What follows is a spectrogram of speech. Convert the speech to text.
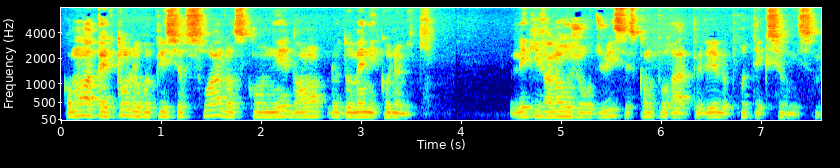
Comment appelle-t-on le repli sur soi lorsqu'on est dans le domaine économique? L'équivalent aujourd'hui, c'est ce qu'on pourrait appeler le protectionnisme.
